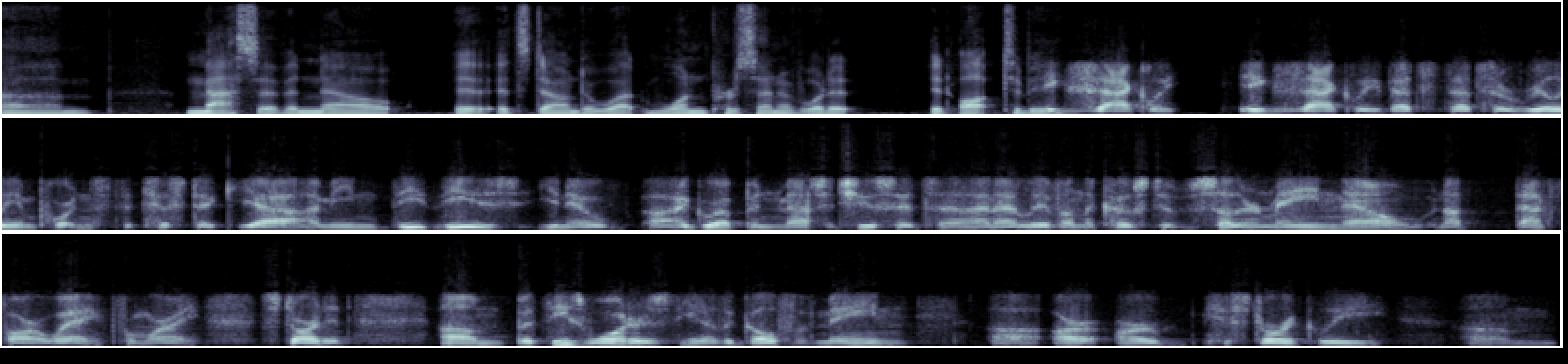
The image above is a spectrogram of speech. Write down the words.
um, massive, and now it's down to what one percent of what it it ought to be. Exactly. Exactly. That's that's a really important statistic. Yeah, I mean the, these. You know, I grew up in Massachusetts uh, and I live on the coast of southern Maine now, not that far away from where I started. Um, but these waters, you know, the Gulf of Maine, uh, are are historically um,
